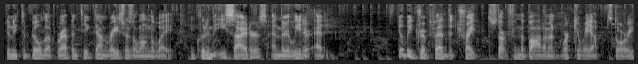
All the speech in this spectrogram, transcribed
you'll need to build up rep and take down racers along the way, including the Eastsiders and their leader, Eddie. You'll be drip fed the trite start from the bottom and work your way up story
